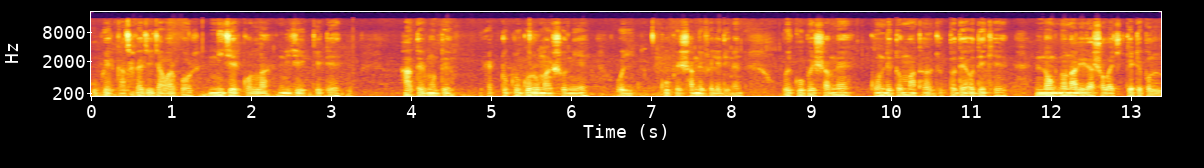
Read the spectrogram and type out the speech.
কূপের কাছাকাছি যাওয়ার পর নিজের কল্লা নিজে কেটে হাতের মধ্যে এক টুকরো গরু মাংস নিয়ে ওই কূপের সামনে ফেলে দিলেন। ওই কূপের সামনে খণ্ডিত মাথাযুক্ত দেহ দেখে নগ্ন নারীরা সবাই কেটে পড়ল।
